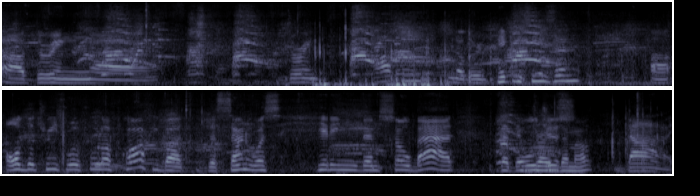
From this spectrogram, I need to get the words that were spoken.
uh, during uh, during coffee, you know, during picking season. Uh, all the trees were full of coffee, but the sun was hitting them so bad that they will Dried just die.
